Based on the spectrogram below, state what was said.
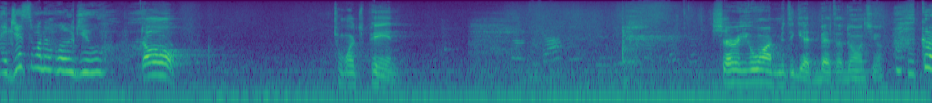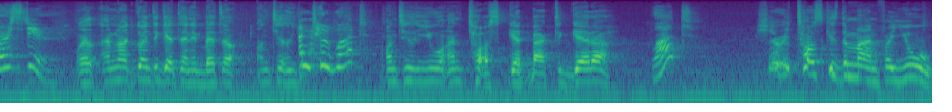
I just want to hold you. No! Too much pain. Sherry, you want me to get better, don't you? Of course, dear. Well, I'm not going to get any better until You, Until what? until you and Tusk get back together. What? Sherry, Tusk is the man for you.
